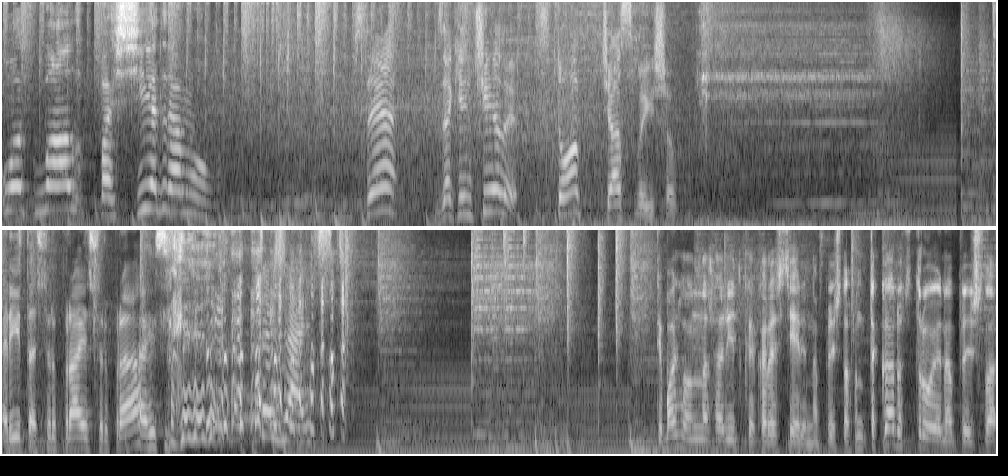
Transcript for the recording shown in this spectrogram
От бал по-щедрому. Все, закінчили. Стоп, час вийшов. Ріта, сюрприз, сюрприз. Це жесть. Ти бачила, наша рідка яка розтеряна прийшла. Вона така розстроєна прийшла.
